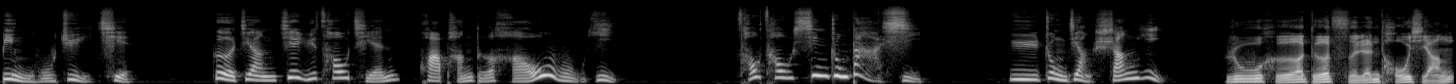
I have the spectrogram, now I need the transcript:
并无惧怯。各将皆于操前夸庞德好武艺。曹操心中大喜，与众将商议，如何得此人投降？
